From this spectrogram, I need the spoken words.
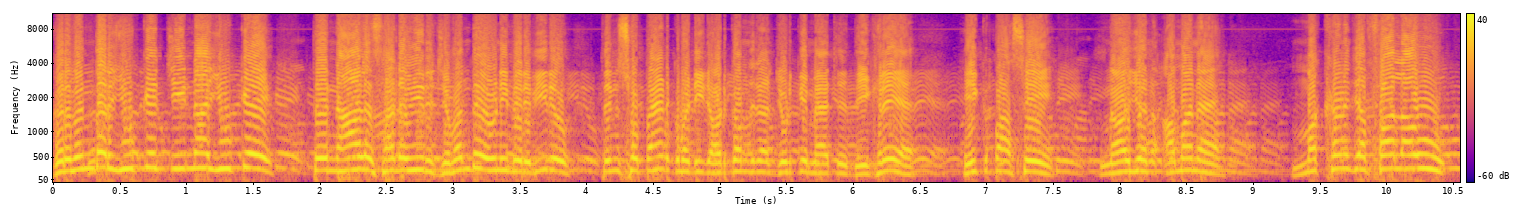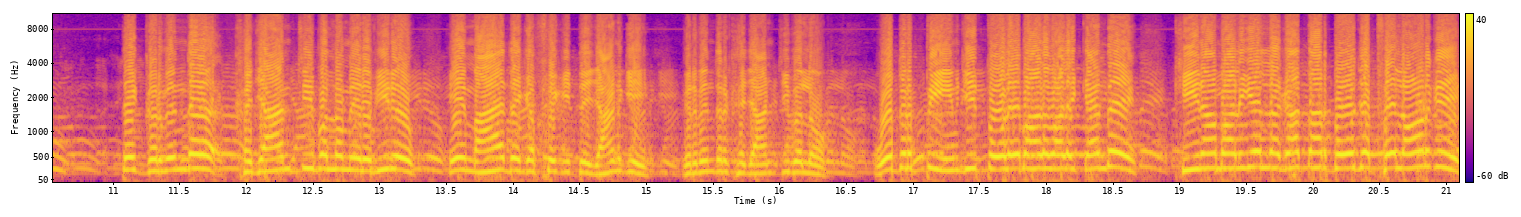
ਗੁਰਵਿੰਦਰ ਯੂਕੇ ਚੀਨਾ ਯੂਕੇ ਤੇ ਨਾਲ ਸਾਡੇ ਵੀਰ ਜਵੰਦੇ ਹੋਣੀ ਮੇਰੇ ਵੀਰੋ 365 ਕਬੱਡੀ.com ਦੇ ਨਾਲ ਜੁੜ ਕੇ ਮੈਚ ਦੇਖ ਰਹੇ ਆ। ਇੱਕ ਪਾਸੇ ਨੌਜਵਾਨ ਅਮਨ ਹੈ, ਮੱਖਣ ਜੱਫਾ ਲਾਊ ਤੇ ਗੁਰਵਿੰਦਰ ਖਜ਼ਾਨਚੀ ਵੱਲੋਂ ਮੇਰੇ ਵੀਰੋ, ਇਹ ਮਾਇਆ ਦੇ ਗੱਫੇ ਕੀਤੇ ਜਾਣਗੇ। ਗੁਰਵਿੰਦਰ ਖਜ਼ਾਨਚੀ ਵੱਲੋਂ। ਉਧਰ ਭੀਮ ਜੀ ਤੋਲੇਵਾਲ ਵਾਲੇ ਕਹਿੰਦੇ, ਖੀਰਾਂ ਵਾਲੀਏ ਲਗਾਤਾਰ ਦੋ ਜੱਫੇ ਲਾਉਣਗੇ।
